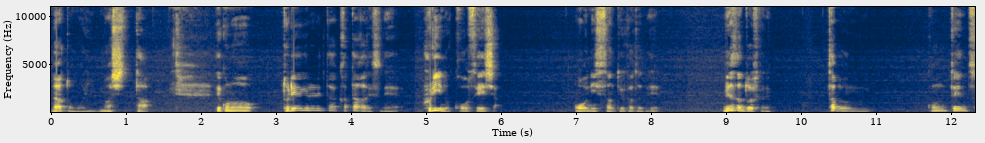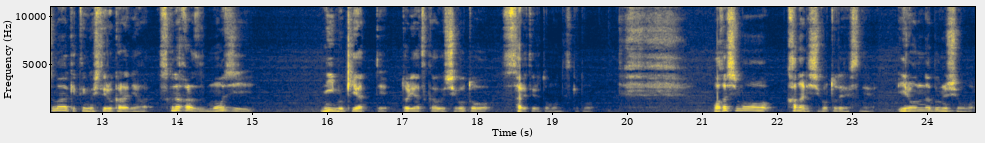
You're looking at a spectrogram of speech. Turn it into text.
なと思いました。で、この取り上げられた方がですね、フリーの構成者、大西さんという方で、皆さんどうですかね？多分、コンテンツマーケティングしてるからには、少なからず文字に向き合って取り扱う仕事をされてると思うんですけど、私もかなり仕事でですね、いろんな文章を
